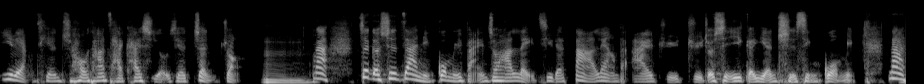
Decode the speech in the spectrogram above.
一两天之后，他才开始有一些症状。嗯，那这个是在你过敏反应之后，它累积的大量的 IgG，就是一个延迟性过敏。那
